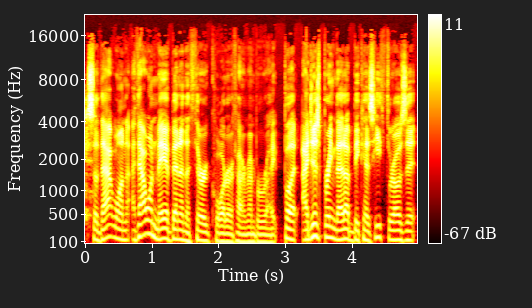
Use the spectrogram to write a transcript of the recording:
So, so that one, that one may have been in the third quarter if I remember right. But I just bring that up because he throws it.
